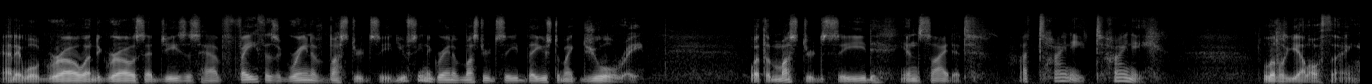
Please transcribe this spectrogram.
And it will grow and grow, said Jesus. Have faith as a grain of mustard seed. You've seen a grain of mustard seed? They used to make jewelry with a mustard seed inside it a tiny, tiny little yellow thing.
